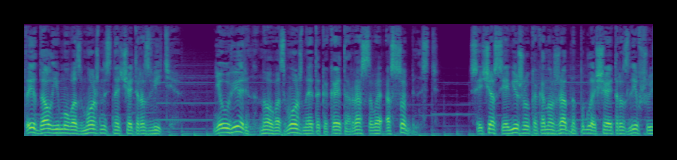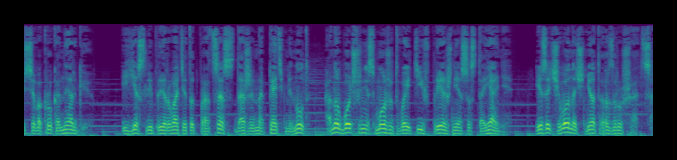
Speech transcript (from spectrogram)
ты дал ему возможность начать развитие. Не уверен, но, возможно, это какая-то расовая особенность. Сейчас я вижу, как оно жадно поглощает разлившуюся вокруг энергию и если прервать этот процесс даже на пять минут, оно больше не сможет войти в прежнее состояние, из-за чего начнет разрушаться.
